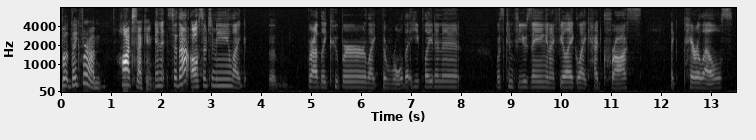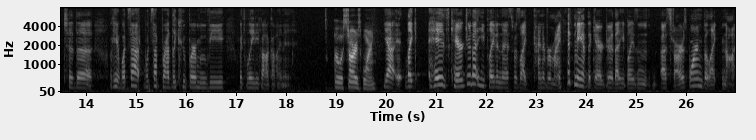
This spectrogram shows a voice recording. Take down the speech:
but like for a hot second. And it, so that also to me, like uh, Bradley Cooper, like the role that he played in it was confusing, and I feel like like had cross like parallels to the okay. What's that? What's that Bradley Cooper movie with Lady Gaga in it? Oh, A Star is Born. Yeah, it, like his character that he played in this was like kind of reminded me of the character that he plays in A Star Is Born, but like not.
